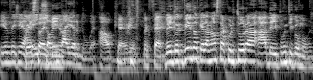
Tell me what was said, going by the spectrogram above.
Io invece Questo ho è Age of. Empire 2. Ah, ok, perfetto. Vedo, vedo che la nostra cultura ha dei punti comuni.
